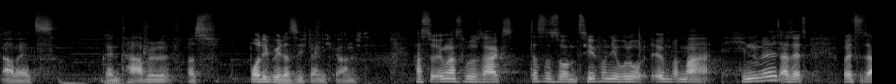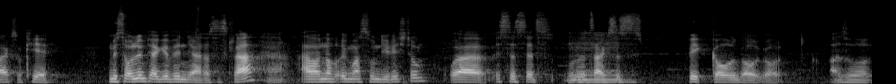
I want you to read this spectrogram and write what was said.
Aber jetzt rentabel aus Bodybuilder-Sicht eigentlich gar nicht. Hast du irgendwas, wo du sagst, das ist so ein Ziel von dir, wo du irgendwann mal hin willst? Also jetzt, wo du jetzt sagst, okay, Mr. Olympia gewinnen, ja, das ist klar. Ja. Aber noch irgendwas so in die Richtung? Oder ist das jetzt, wo du jetzt sagst, das ist Big Goal, Goal, Goal? Also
